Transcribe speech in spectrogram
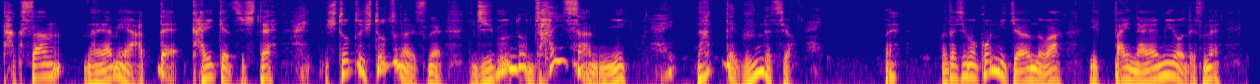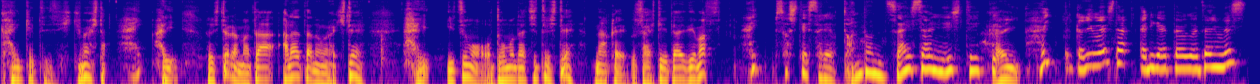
たくさん悩みがあって解決して、はい、一つ一つがですね、自分の財産になっていくんですよ。はい私も今日あるのは、いっぱい悩みをですね、解決してきました。はい。はい。そしたらまた新たなのが来て、はい。いつもお友達として仲良くさせていただいています。はい。そしてそれをどんどん財産にしていく。はい。はい。わかりました。ありがとうございます。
